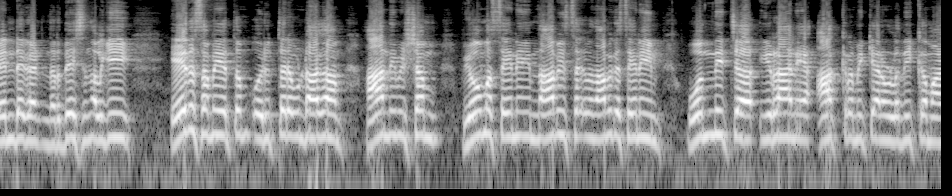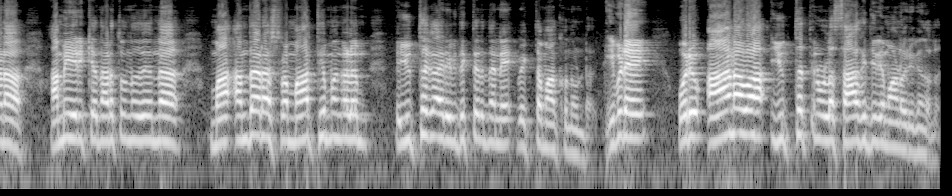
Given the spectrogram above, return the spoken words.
പെൻഡഗൺ നിർദ്ദേശം നൽകി. ഏത് സമയത്തും ഒരു ഉത്തരവുണ്ടാകാം. ആ നിമിഷം വ്യോമസേനയും നാവിക നാവികസേനയും ഒന്നിച്ച് ഇറാനെ ആക്രമിക്കാനുള്ള നീക്കമാണ് അമേരിക്ക നടത്തുന്നതെന്ന് അന്താരാഷ്ട്ര മാധ്യമങ്ങളും യുദ്ധകാര്യ വിദഗ്ധരും തന്നെ വ്യക്തമാക്കുന്നുണ്ട്. ഇവിടെ ഒരു ആണവ യുദ്ധത്തിനുള്ള സാഹചര്യമാണ് ഒരുങ്ങുന്നത്.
